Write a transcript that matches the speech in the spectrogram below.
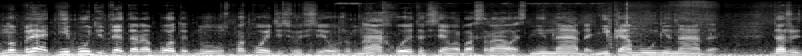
Но, блядь, не будет это работать. Ну, успокойтесь вы все уже. Нахуй это всем обосралось. Не надо. Никому не надо. Даже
